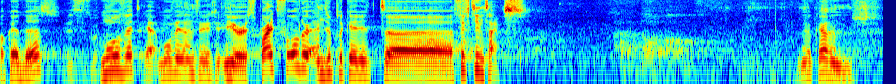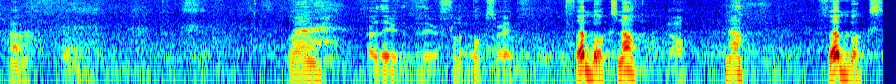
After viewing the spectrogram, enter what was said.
Okay, this. This is what. Move it, yeah, move it into your sprite folder and duplicate it uh, 15 times. No columns. Oh. Uh. Where? Are they they're flip books, right? Flip books? No. No. No. Flip books.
